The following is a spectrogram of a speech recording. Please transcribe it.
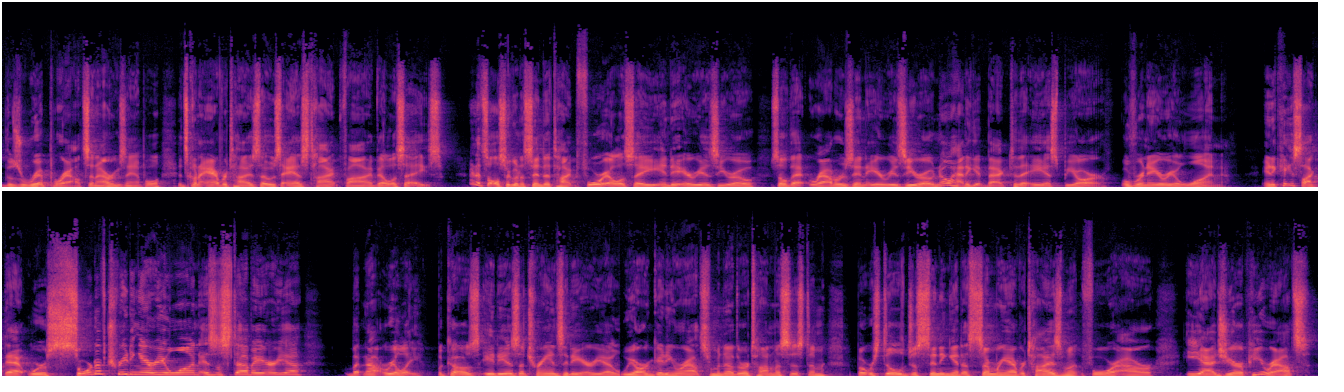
those RIP routes in our example. It's going to advertise those as type 5 LSAs. And it's also going to send a type 4 LSA into area 0 so that routers in area 0 know how to get back to the ASBR over in area 1. In a case like that, we're sort of treating area 1 as a stub area, but not really, because it is a transit area. We are getting routes from another autonomous system, but we're still just sending it a summary advertisement for our EIGRP routes.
